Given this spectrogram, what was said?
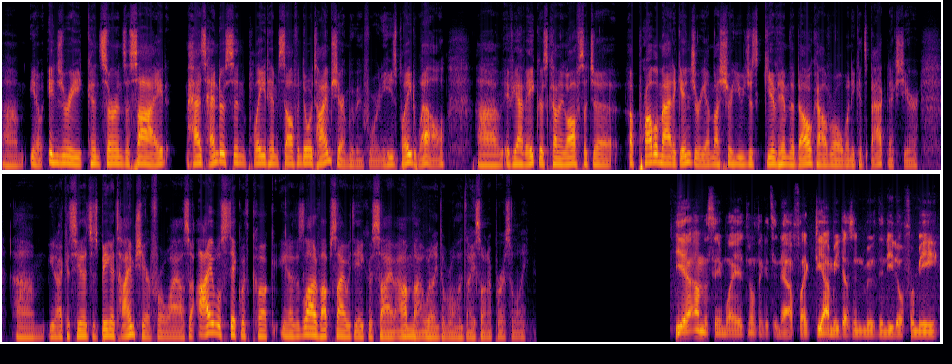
Um, you know, injury concerns aside, has Henderson played himself into a timeshare moving forward? He's played well. Um, if you have Akers coming off such a, a problematic injury, I'm not sure you just give him the bell cow role when he gets back next year. Um, you know, I could see that just being a timeshare for a while. So I will stick with Cook. You know, there's a lot of upside with the Akers side. I'm not willing to roll the dice on it personally. Yeah, I'm the same way. I don't think it's enough. Like Dyami doesn't move the needle for me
